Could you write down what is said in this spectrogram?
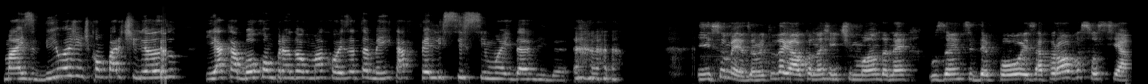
mas viu a gente compartilhando e acabou comprando alguma coisa também e tá felicíssimo aí da vida. Isso mesmo, é muito legal quando a gente manda, né, os antes e depois, a prova social,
